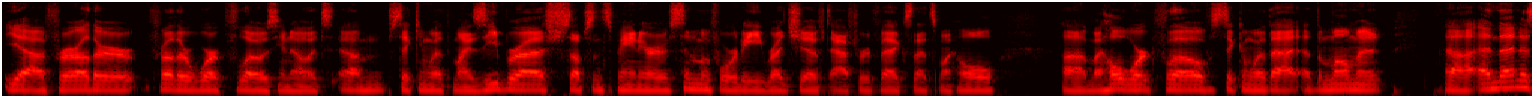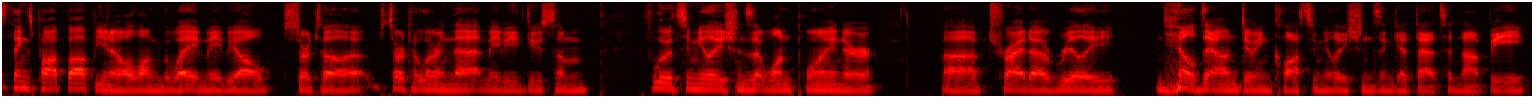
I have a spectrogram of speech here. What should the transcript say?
yeah, for other for other workflows, you know, it's um sticking with my ZBrush, Substance Painter, Cinema 4D, Redshift, After Effects. That's my whole uh, my whole workflow. Sticking with that at the moment. Uh, and then as things pop up, you know, along the way, maybe I'll start to start to learn that. Maybe do some fluid simulations at one point, or uh, try to really nail down doing cloth simulations and get that to not be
